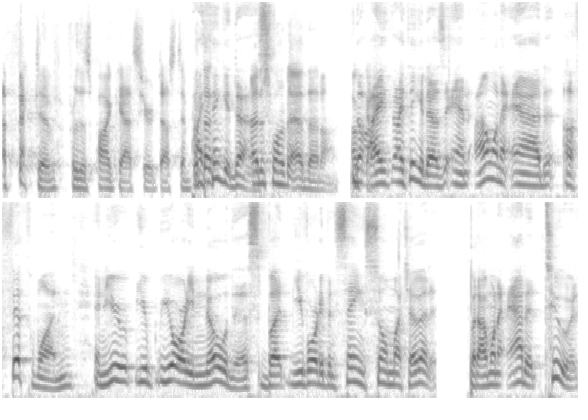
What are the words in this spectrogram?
effective for this podcast here dustin but i that, think it does i just wanted to add that on okay. no I, I think it does and i want to add a fifth one and you, you you already know this but you've already been saying so much of it but i want to add it to it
